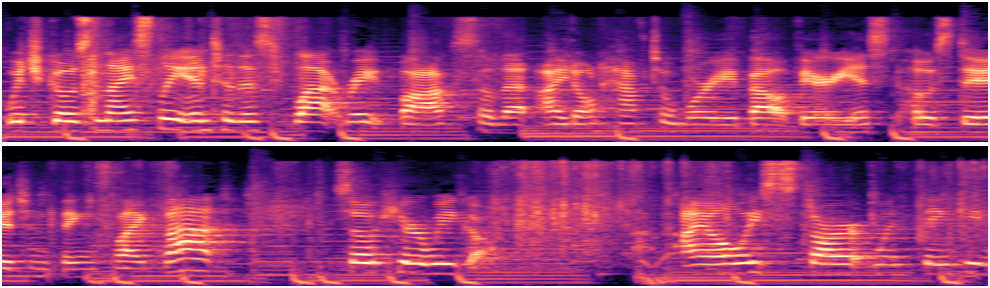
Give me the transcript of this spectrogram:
which goes nicely into this flat rate box so that I don't have to worry about various postage and things like that. So here we go. I always start with thinking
